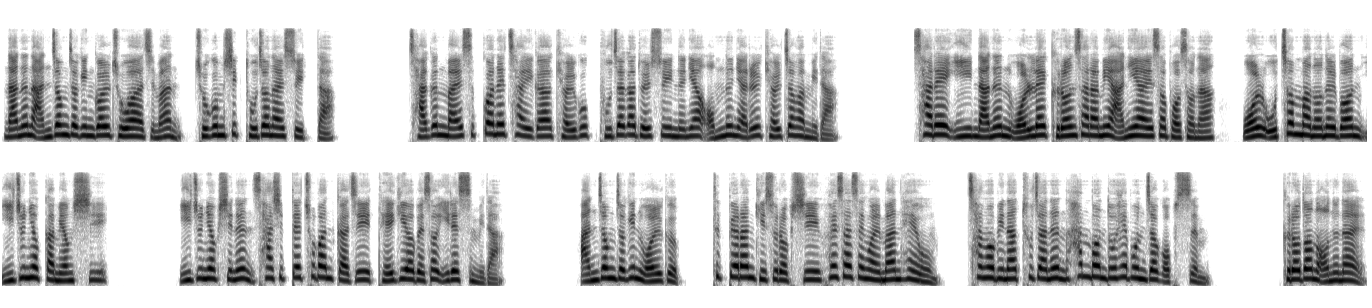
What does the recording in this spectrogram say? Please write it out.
나는 안정적인 걸 좋아하지만 조금씩 도전할 수 있다. 작은 말 습관의 차이가 결국 부자가 될 수 있느냐 없느냐를 결정합니다. 사례 2 나는 원래 그런 사람이 아니야에서 벗어나 월 5천만 원을 번 이준혁 가명 씨. 이준혁 씨는 40대 초반까지 대기업에서 일했습니다. 안정적인 월급, 특별한 기술 없이 회사 생활만 해옴. 창업이나 투자는 한 번도 해본 적 없음. 그러던 어느 날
